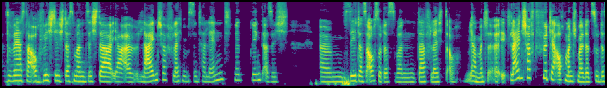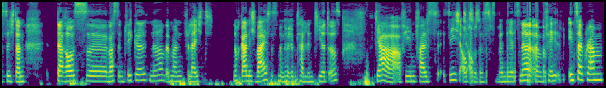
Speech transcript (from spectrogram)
Also wäre es da auch wichtig, dass man sich da ja Leidenschaft, vielleicht ein bisschen Talent mitbringt. Also ich ähm, sehe das auch so, dass man da vielleicht auch, ja, manche, äh, Leidenschaft führt ja auch manchmal dazu, dass sich dann daraus äh, was entwickelt, ne? wenn man vielleicht noch gar nicht weiß, dass man darin talentiert ist. Ja, auf jeden Fall sehe ich auch so, dass wenn du jetzt ne, äh, Instagram,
